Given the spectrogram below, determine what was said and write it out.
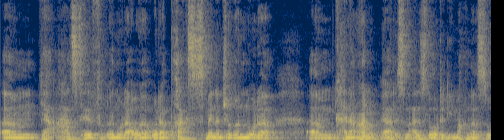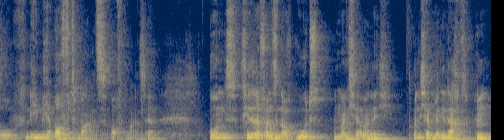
ähm, ja, Arzthelferin oder, oder, oder Praxismanagerin oder ähm, keine Ahnung. Ja, das sind alles Leute, die machen das so nebenher oftmals, oftmals. Ja. Und viele davon sind auch gut und manche aber nicht. Und ich habe mir gedacht, hm,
